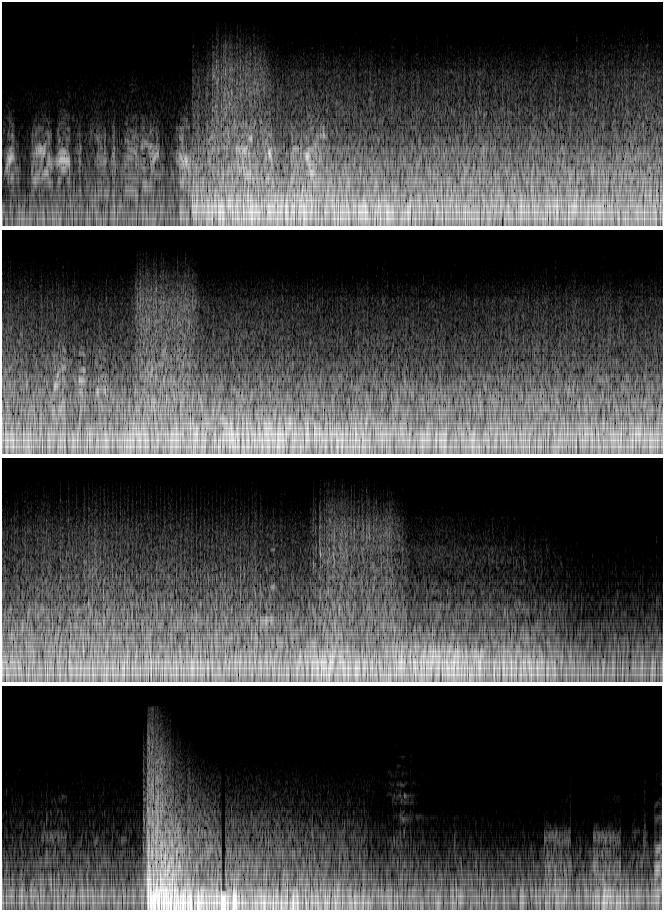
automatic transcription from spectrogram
Panzer erwarten ihre Befehle. Panzer, wir sind einsatzbereit. Feindbeschuss! Ah,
